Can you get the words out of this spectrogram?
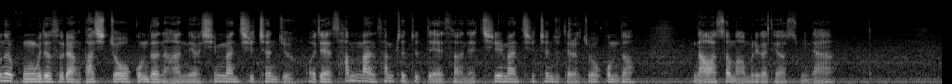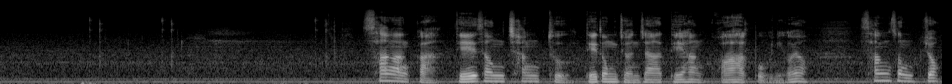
오늘 공매도 수량 다시 조금 더 나왔네요. 10만 7천 주. 어제 3만 3천 주대에서 네, 7만 7천 주대로 조금 더 나와서 마무리가 되었습니다. 상한가 대성창투 대동전자 대항과학 부분이고요. 상승 쪽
